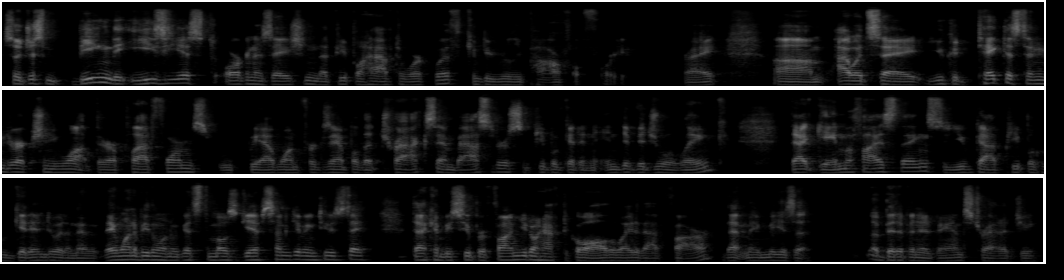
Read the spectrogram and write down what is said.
So just being the easiest organization that people have to work with can be really powerful for you right? Um, I would say you could take this any direction you want. There are platforms. We have one, for example, that tracks ambassadors, so people get an individual link that gamifies things. So you've got people who get into it and they, they want to be the one who gets the most gifts on Giving Tuesday. That can be super fun. You don't have to go all the way to that far. That maybe is a, a bit of an advanced strategy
